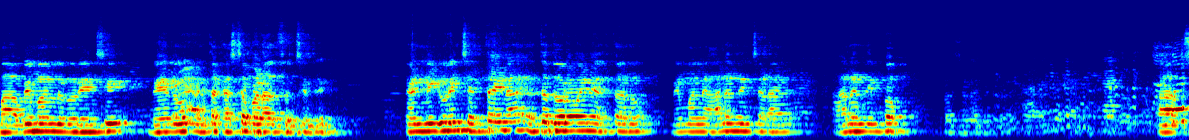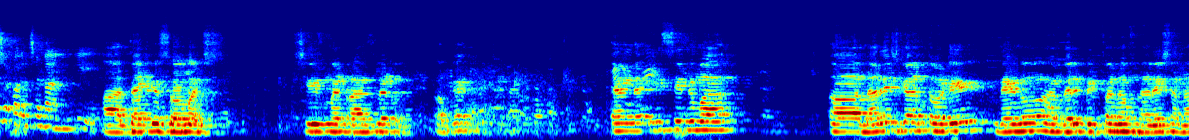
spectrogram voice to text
మా అభిమానుల గురించి నేను ఎంత కష్టపడాల్సి వచ్చింది. అండ్ మీ గురించి ఎంతైనా ఎంత దూరమైనా వెళ్తాను. మిమ్మల్ని ఆనందించడానికి ఆనందింప సంతోషపరచడానికి. Thank you so much she's my translator okay and ఈ సినిమా నరేష్ గారితో నేను I'm very big fan of Naresh అన్న.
